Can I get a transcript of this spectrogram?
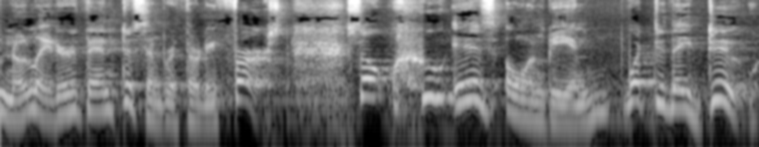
no later than December 31st. So, who is OMB and what do they do?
